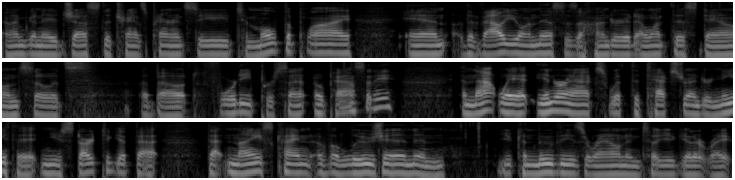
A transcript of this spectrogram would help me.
and I'm going to adjust the transparency to multiply and the value on this is 100. I want this down so it's about 40% opacity and that way it interacts with the texture underneath it and you start to get that that nice kind of illusion and you can move these around until you get it right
